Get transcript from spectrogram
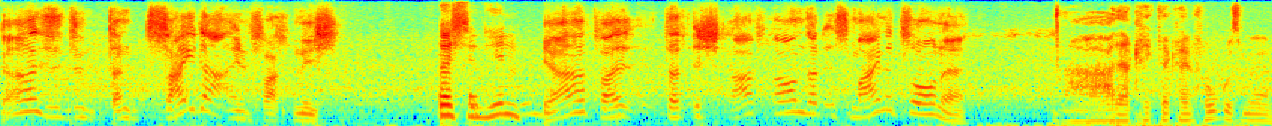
Ja, dann sei da einfach nicht. Soll ich denn hin? Ja, weil das ist Strafraum, das ist meine Zone. Ah, da kriegt er keinen Fokus mehr.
